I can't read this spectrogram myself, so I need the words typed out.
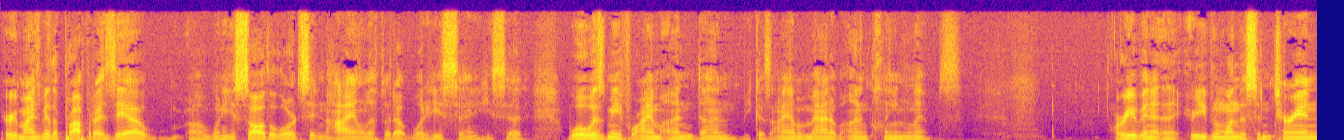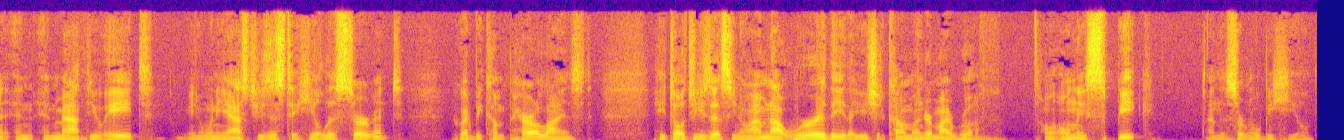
It reminds me of the prophet Isaiah uh, when he saw the Lord sitting high and lifted up. What did he say? He said, Woe is me, for I am undone, because I am a man of unclean lips. Or even, uh, or even when the centurion in, in Matthew 8, you know, when he asked Jesus to heal his servant who had become paralyzed, he told Jesus, You know, I'm not worthy that you should come under my roof. only speak, and the servant will be healed.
